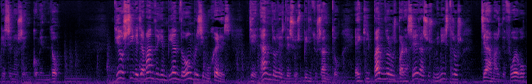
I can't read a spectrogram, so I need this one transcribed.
que se nos encomendó. Dios sigue llamando y enviando hombres y mujeres, llenándoles de su Espíritu Santo, equipándolos para ser a sus ministros llamas de fuego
